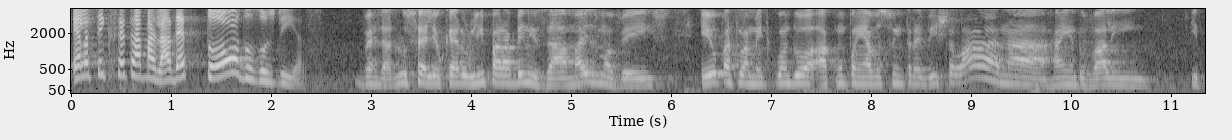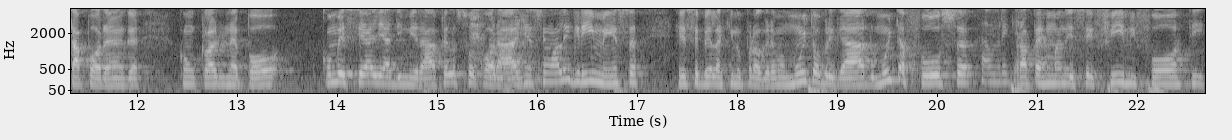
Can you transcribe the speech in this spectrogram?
ela tem que ser trabalhada é todos os dias. Verdade. Lucélia, eu quero lhe parabenizar mais uma vez. Eu, particularmente, quando acompanhava sua entrevista lá na Rainha do Vale, em Itaporanga, com o Cláudio Nepal, comecei a lhe admirar pela sua coragem, assim, uma alegria imensa recebê-la aqui no programa. Muito obrigado, muita força para permanecer firme e forte.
